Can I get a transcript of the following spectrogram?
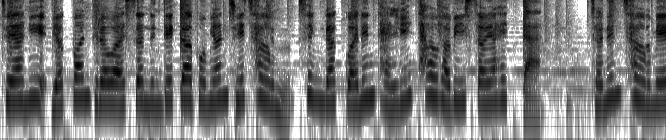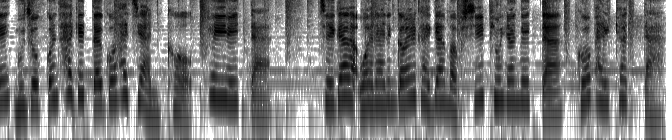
제안이 몇 번 들어왔었는데 까보면 제 처음 생각과는 달리 타협이 있어야 했다. 저는 처음에 무조건 하겠다고 하지 않고 회의했다. 제가 원하는 걸 가감없이 표현했다고 밝혔다.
